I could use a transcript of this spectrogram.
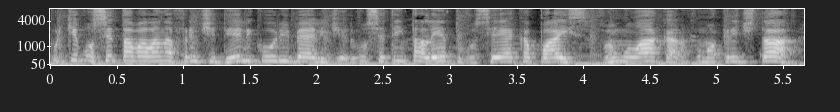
porque você estava lá na frente dele com o Uri Bellinger. Você tem talento, você é capaz. Vamos lá, cara, vamos acreditar.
